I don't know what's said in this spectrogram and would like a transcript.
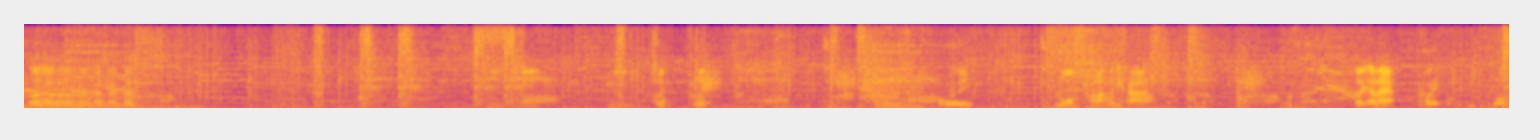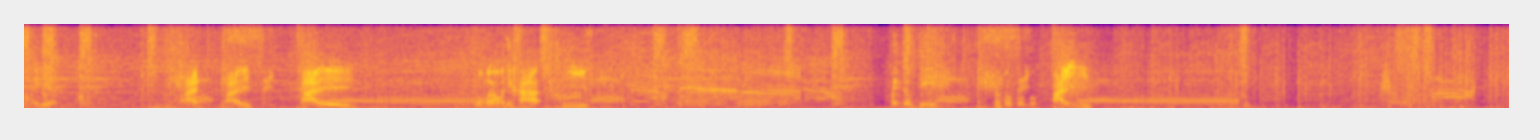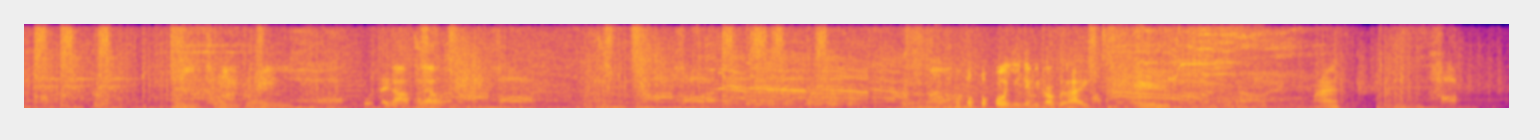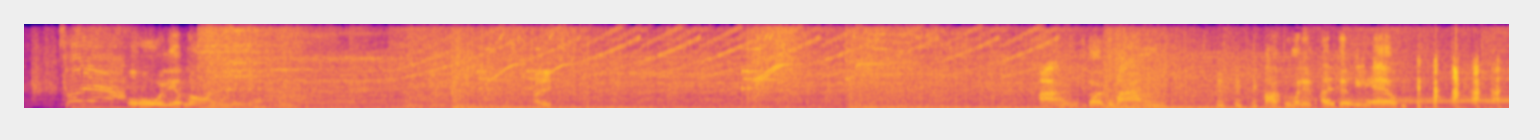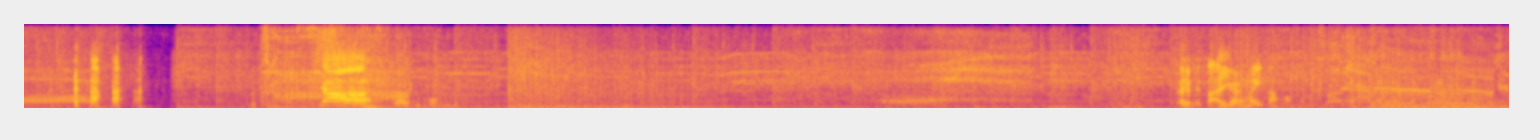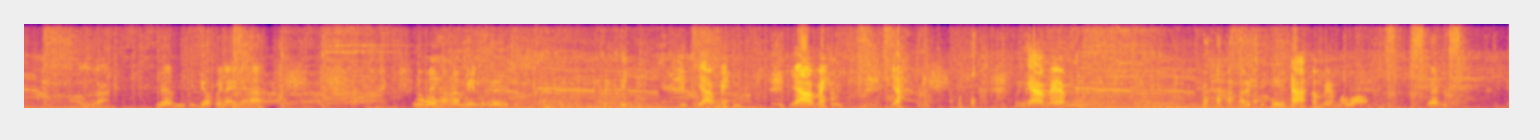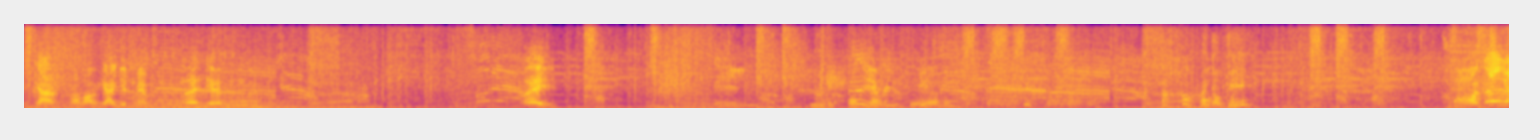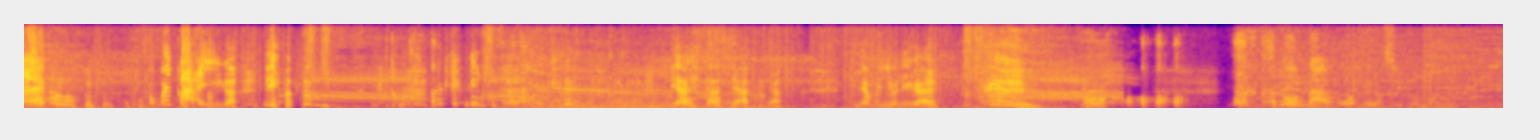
เออบรวมพลังไว้ที่ขา เฮ้ยอะไรอะเฮ้ยล้มไอ้เหี้ยไปไปไปรวมพลังไว้ที่ขาหีบไม่จบทีไปนี่นี่นี่ปวดได้ดาบมาแล้วโอ้ยยังมีกล้องสุดท้ายอีกอื้อ มาโอ้โห เรียบร้อยนี่อย่างเงี้ยเอาดิพังจอยกูพังพากูมาเล่นไพ่เดอร์อีกแล้วย่าจอยกูพังเอ้ยไม่ตายอีกยัอะงไม่ตาย เออเลือดมีกินเยอะไปไหนเนี่ยฮะกูไม่ทำดาเมจลงเลยลูกอย่าเมมอย่าเมมอย่ามึงอย่าเมมอย่าเมมขอร้องเกินอย่าขอร้องอย่าหยุดเมมเอ้ยเดี๋ยวเฮ้ยเอ้ยเฮ้ยไม่เดี๋ยวไม่จบที พอได้แล้วเขาไม่ตายอีกอะเดี๋ยวเดี๋ยวเดี๋ยวเดี๋ยวยังไม่อยู่ดีกเลยอื้อโอ้ออตาบวมเลย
